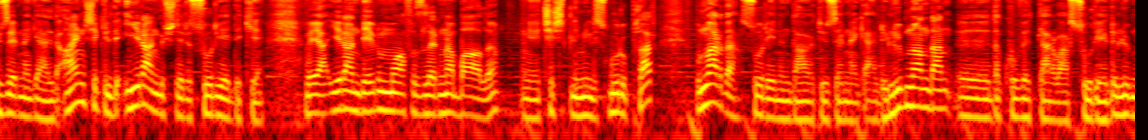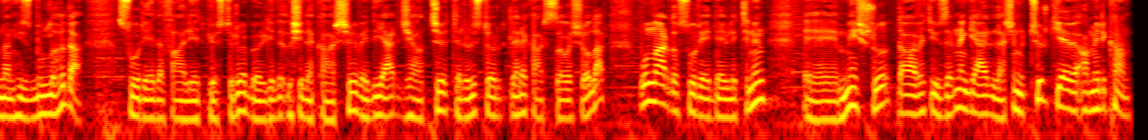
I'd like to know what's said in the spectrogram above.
üzerine geldi. Aynı şekilde İran güçleri Suriye'deki veya İran devrim muhafızlarına bağlı e, çeşitli milis gruplar bunlar da Suriye'nin daveti üzerine geldi. Lübnan'dan e, da kuvvetler var Suriye'de. Lübnan Hizbullah'ı da Suriye'de faaliyet gösteriyor. Bölgede IŞİD'e karşı ve diğer cihatçı terörist örgütlere karşı savaşıyorlar. Bunlar da Suriye devletinin e, meşru daveti üzerine geldiler. Şimdi Türkiye ve Amerikan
